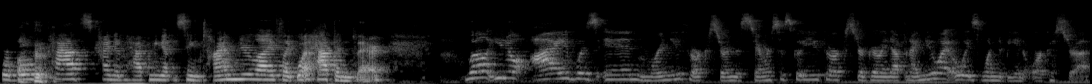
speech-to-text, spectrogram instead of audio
were both paths kind of happening at the same time in your life? Like what happened there? Well, you know, I was in Marin Youth Orchestra in the San Francisco Youth Orchestra growing up, and I knew I always wanted to be in orchestra.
